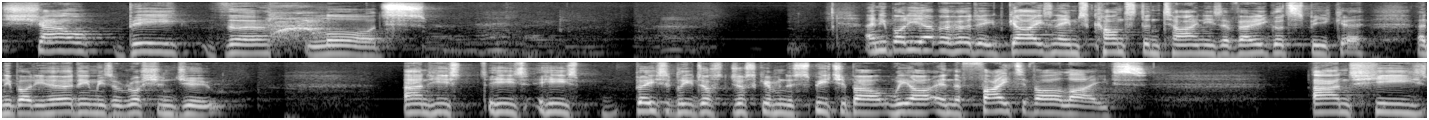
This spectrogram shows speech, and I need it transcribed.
shall be the Lord's. Anybody ever heard a guy's name's Constantine? He's a very good speaker. Anybody heard him? He's a Russian Jew. And he's, he's, he's basically just, just given a speech about we are in the fight of our lives and he's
